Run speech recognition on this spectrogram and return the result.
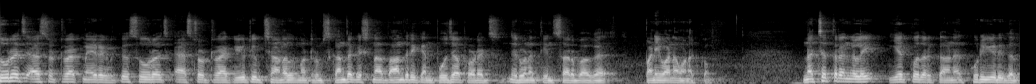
சூரஜ் ஆஸ்ட்ரோட்ராக் நேயர்களுக்கு சூரஜ் ஆஸ்ட்ரோட்ராக் யூடியூப் சேனல் மற்றும் Skandakrishna tantric and pooja products நிறுவனத்தின் சார்பாக பணிவான வணக்கம். நட்சத்திரங்களை இயக்குவதற்கான குறியீடுகள்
